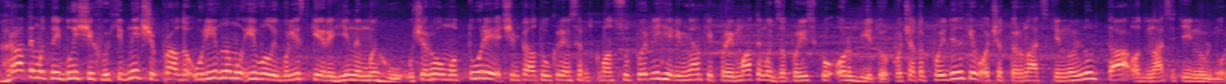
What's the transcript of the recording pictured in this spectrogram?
Гратимуть найближчих вихідних, щоправда, у Рівному і волейболістки Регіни Мегу. У черговому турі чемпіонату України серед команд Суперліги рівнянки прийматимуть запорізьку орбіту. Початок поєдинків о 14.00 та 11.00.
